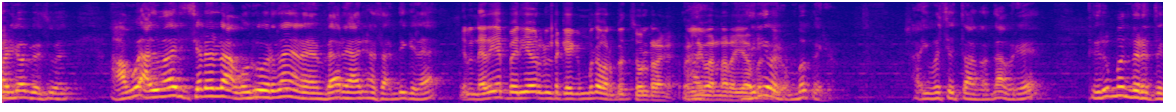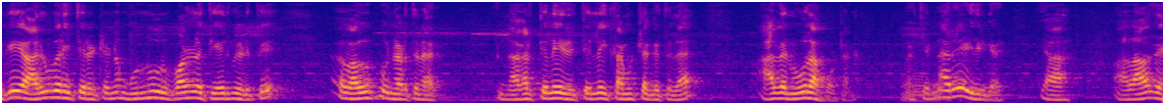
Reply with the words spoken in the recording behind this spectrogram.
பணிவாக பேசுவார். அவ அது மாதிரி சிலர் தான் ஒருவர் தான் வேற யாரையும் நான் சந்திக்கல. இல்லை நிறைய பெரியவர்கள்ட்ட கேட்கும்போது அவரை பற்றி சொல்றாங்க. வெள்ளிவர்ணர் ஐயா. பெரியவர் ரொம்ப பெரிய சைவ சித்தாந்தம் தான் அவர். திருமந்திரத்துக்கு அறுவரை திரட்டுன்னு முந்நூறு பாடலை தேர்ந்தெடுத்து வகுப்பு நடத்தினார். நகரத்திலே தில்லை தமிழ்ச்சங்கத்தில். அதை நூலாக போட்டாங்க. சின்னாரே எழுதியிருக்காரு. யா அதாவது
